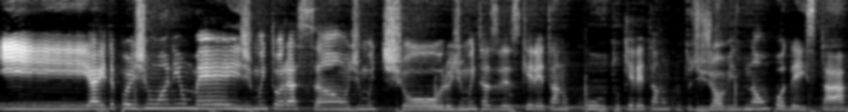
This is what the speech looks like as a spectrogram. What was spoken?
E aí depois de um ano e um mês, de muita oração, de muito choro, de muitas vezes querer estar no culto, querer estar num culto de jovens, não poder estar,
